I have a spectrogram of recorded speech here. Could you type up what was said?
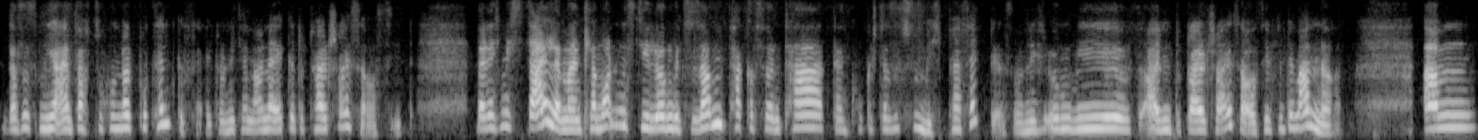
dass es mir einfach zu 100% gefällt und nicht an einer Ecke total scheiße aussieht. Wenn ich mich style, meinen Klamottenstil irgendwie zusammenpacke für einen Tag, dann gucke ich, dass es für mich perfekt ist und nicht irgendwie ein total scheiße aussieht mit dem anderen. Ähm,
